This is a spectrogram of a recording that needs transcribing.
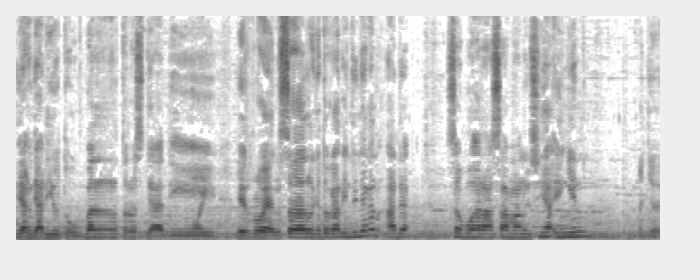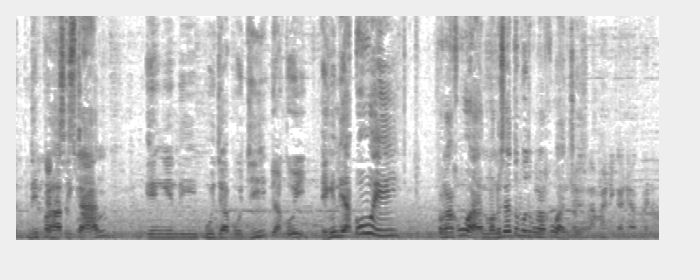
yang jadi youtuber terus jadi influencer gitu kan intinya kan ada sebuah rasa manusia ingin menjadi diperhatikan, ingin dipuja-puji, diakui ingin diakui pengakuan manusia itu butuh pengakuan cuy. Selama ini gak bapaknya.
